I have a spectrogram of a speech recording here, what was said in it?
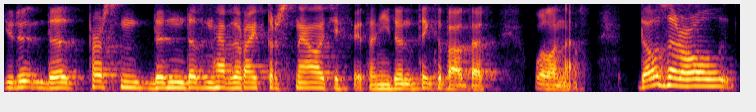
you didn't, the person didn't, doesn't have the right personality fit and you didn't think about that well enough. Those are all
